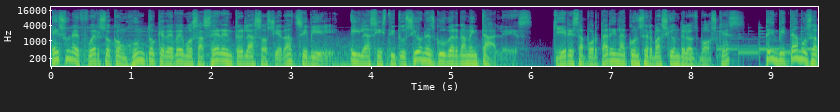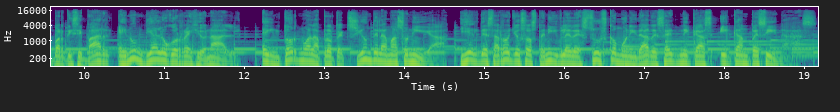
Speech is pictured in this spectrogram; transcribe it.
es un esfuerzo conjunto que debemos hacer entre la sociedad civil y las instituciones gubernamentales. ¿Quieres aportar en la conservación de los bosques? Te invitamos a participar en un diálogo regional en torno a la protección de la Amazonía y el desarrollo sostenible de sus comunidades étnicas y campesinas.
